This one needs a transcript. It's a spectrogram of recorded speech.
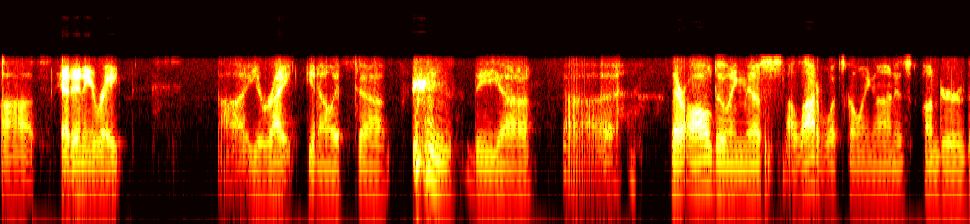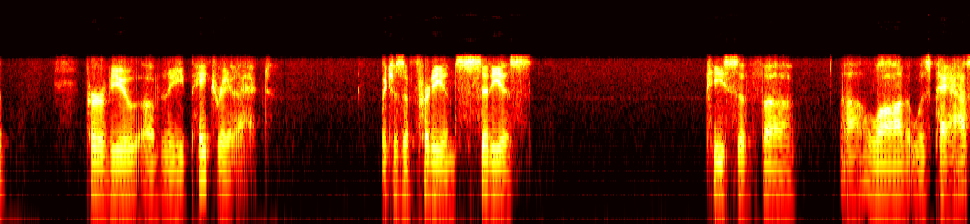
uh, at any rate, uh, you're right. You know, it uh, the uh, uh, they're all doing this. A lot of what's going on is under the purview of the Patriot Act, which is a pretty insidious piece of uh, uh, law that was passed,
